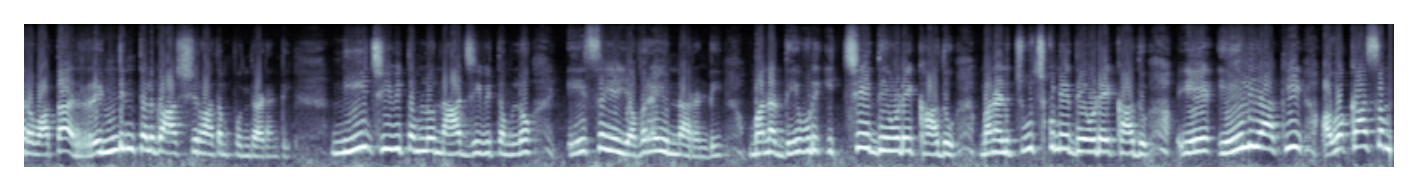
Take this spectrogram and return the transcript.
తర్వాత రెండింతలుగా ఆశీర్వాదం పొందాడండి. నీ జీవితంలో నా జీవితంలో ఏసయ్య ఎవరై ఉన్నారండి? మన దేవుడు ఇచ్చే దేవుడే కాదు మనల్ని చూచుకునే దేవుడే కాదు. ఏ ఏలియాకి అవకాశం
